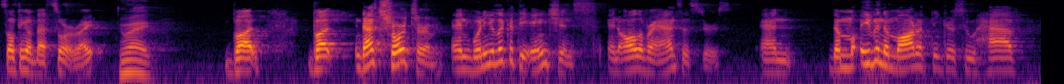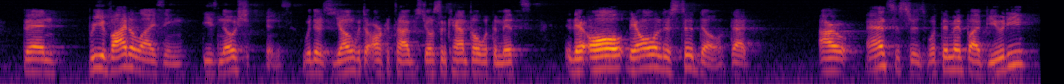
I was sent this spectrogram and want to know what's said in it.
something of that sort, right? Right. But but that's short term. And when you look at the ancients and all of our ancestors, and the, even the modern thinkers who have been revitalizing these notions, whether it's Jung with the archetypes, Joseph Campbell with the myths, they're all they all understood though that our ancestors, what they meant by beauty,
